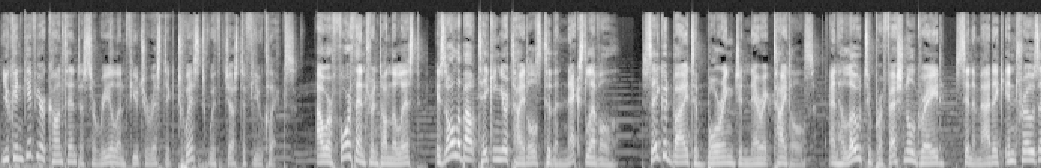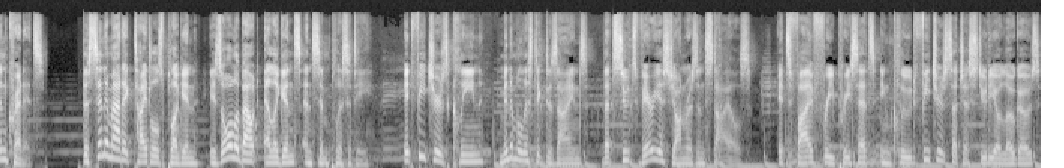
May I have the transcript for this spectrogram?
You can give your content a surreal and futuristic twist with just a few clicks. Our fourth entrant on the list is all about taking your titles to the next level. Say goodbye to boring generic titles, and hello to professional grade, cinematic intros and credits. The Cinematic Titles plugin is all about elegance and simplicity. It features clean, minimalistic designs that suits various genres and styles. Its five free presets include features such as studio logos,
